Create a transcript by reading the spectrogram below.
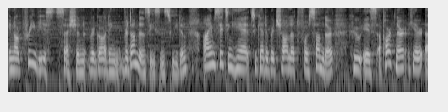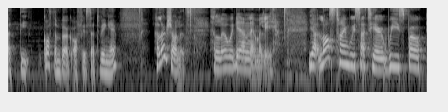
in our previous session regarding redundancies in Sweden, I'm sitting here together with Charlotte Forsander, who is a partner here at the Gothenburg office at Vinge. Hello, Charlotte. Hello again, Emily. Yeah, last time we sat here, we spoke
